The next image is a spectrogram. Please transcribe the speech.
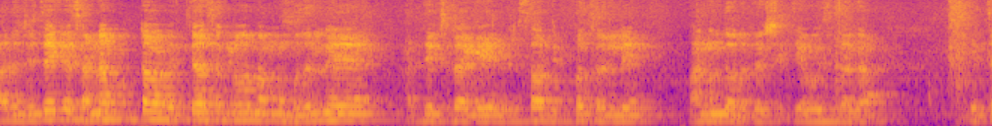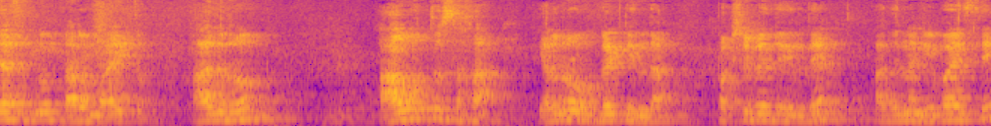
ಅದ್ರ ಜೊತೆಗೆ ಸಣ್ಣ ಪುಟ್ಟ ವ್ಯತ್ಯಾಸಗಳು ನಮ್ಮ ಮೊದಲನೇ ಅಧ್ಯಕ್ಷರಾಗಿ ಎರಡು ಸಾವಿರದ ಇಪ್ಪತ್ತರಲ್ಲಿ ಆನಂದ್ ಅವರ ಅಧ್ಯಕ್ಷತೆ ವಹಿಸಿದಾಗ ವ್ಯತ್ಯಾಸಗಳು ಪ್ರಾರಂಭ ಆಯಿತು. ಆದರೂ ಆವತ್ತು ಸಹ ಎಲ್ಲರೂ ಒಗ್ಗಟ್ಟಿಂದ, ಪಕ್ಷಭೇದ ಇಲ್ಲದೆ ಅದನ್ನು ನಿಭಾಯಿಸಿ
